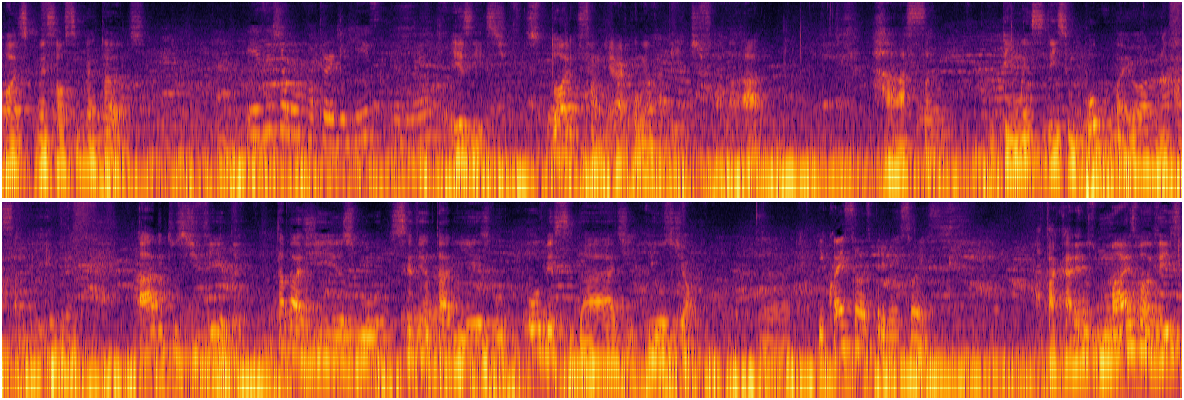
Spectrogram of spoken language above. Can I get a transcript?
pode-se começar aos 50 anos. E existe algum fator de risco para doença? Existe histórico familiar, como eu acabei de falar, raça, tem uma incidência um pouco maior na raça negra, hábitos de vida, tabagismo, sedentarismo, obesidade e uso de álcool. E quais são as prevenções? Atacaremos mais uma vez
